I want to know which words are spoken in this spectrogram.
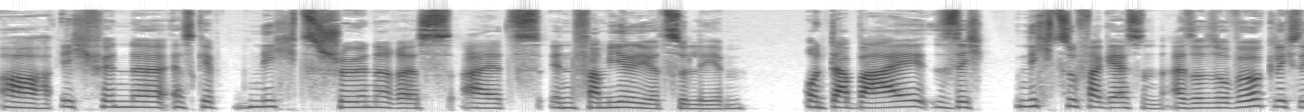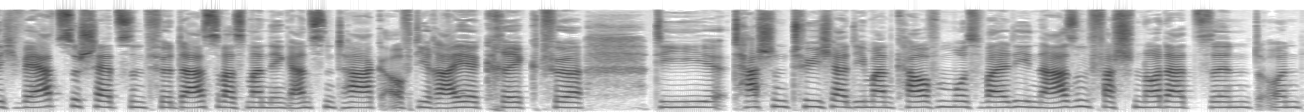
Oh, ich finde, es gibt nichts Schöneres, als in Familie zu leben und dabei sich nicht zu vergessen. Also so wirklich sich wertzuschätzen für das, was man den ganzen Tag auf die Reihe kriegt, für die Taschentücher, die man kaufen muss, weil die Nasen verschnoddert sind und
